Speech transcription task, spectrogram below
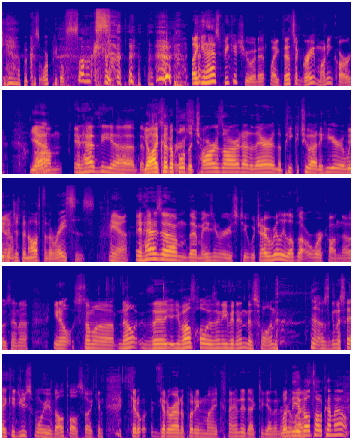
Yeah, because Orbital sucks. like it has Pikachu in it. Like that's a great money card. Yeah. Um, it had the uh. The Yo, I could have pulled the Charizard out of there and the Pikachu out of here, and we'd Yeah. have just been off to the races. Yeah, it has um the Amazing Rares too, which I really love the artwork on those. And uh, you know, some uh, no, the Yveltal isn't even in this one. I was gonna say I could use some more Yveltal so I can get get around to putting my expanded deck together. When the. Yveltal come out?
